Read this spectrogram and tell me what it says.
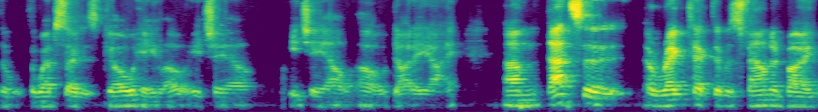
the, the website is Go Halo, H A L H A L O dot AI. Um, that's a, a reg tech that was founded by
